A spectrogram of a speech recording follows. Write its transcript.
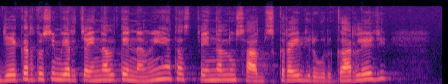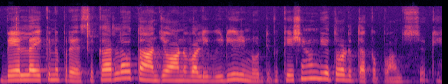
ਜੇਕਰ ਤੁਸੀਂ ਮੇਰੇ ਚੈਨਲ ਤੇ ਨਵੇਂ ਆ ਤਾਂ ਚੈਨਲ ਨੂੰ ਸਬਸਕ੍ਰਾਈਬ ਜ਼ਰੂਰ ਕਰ ਲਿਓ ਜੀ। ਬੈਲ ਆਈਕਨ ਪ੍ਰੈਸ ਕਰ ਲਓ ਤਾਂ ਜੋ ਆਉਣ ਵਾਲੀ ਵੀਡੀਓ ਦੀ ਨੋਟੀਫਿਕੇਸ਼ਨ ਹੁੰਦੀ ਹੈ, ਤੁਹਾਡੇ ਤੱਕ ਪਹੁੰਚ ਸਕੇ।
